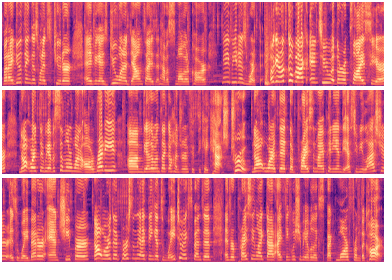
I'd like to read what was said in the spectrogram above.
But I do think this one is cuter. And if you guys do want to downsize and have a smaller car, maybe it is worth it. Okay, let's go back into the replies here. Not worth it. We have a similar one already already. Um, the other one's like 150k cash. True. Not worth it. The price, in my opinion, the SUV last year is way better and cheaper. Not worth it. Personally, I think it's way too expensive. And for pricing like that, I think we should be able to expect more from the car.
